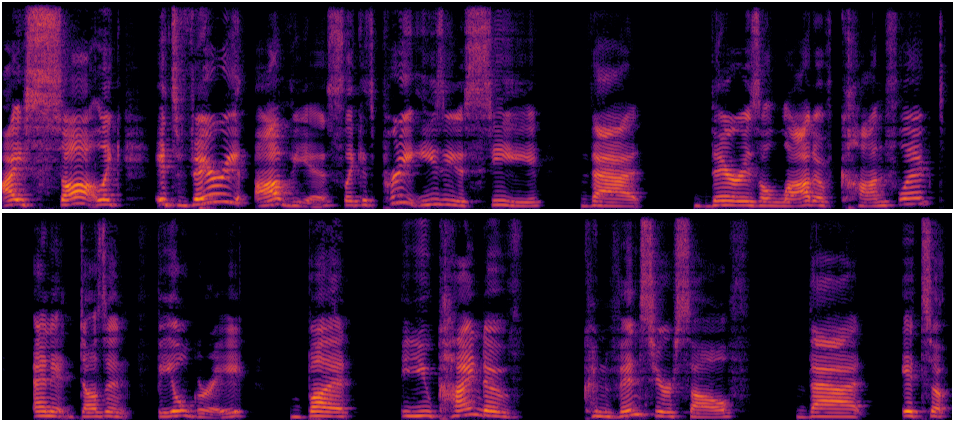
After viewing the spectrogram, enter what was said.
I saw like it's very obvious, like it's pretty easy to see that there is a lot of conflict and it doesn't feel great, but you kind of convince yourself that it's a,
